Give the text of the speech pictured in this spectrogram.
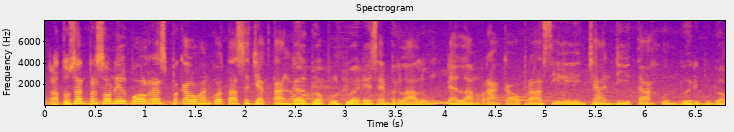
Ratusan personil Polres Pekalongan Kota sejak tanggal 22 Desember lalu dalam rangka operasi Lilin Candi tahun 2022.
